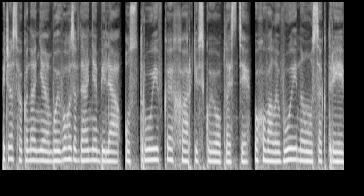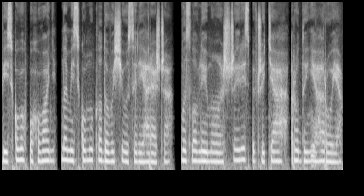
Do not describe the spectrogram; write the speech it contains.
під час виконання бойового завдання біля Остроївки Харківської області. Поховали воїна у секторі військових поховань на міському кладовищі у селі Гареща. Висловлюємо щирі співчуття родині героя.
